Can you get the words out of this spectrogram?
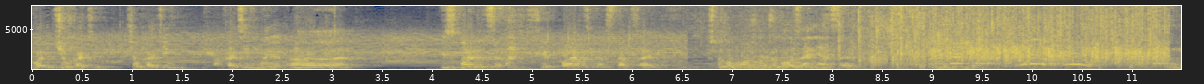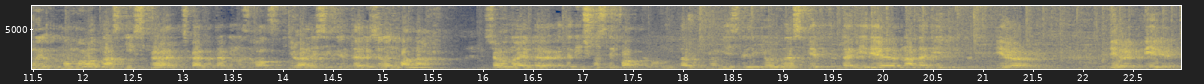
говорить, что хотим. Что хотим, а хотим мы э, избавиться от всех партий, остаться одним. Чтобы можно уже было заняться мы, ну, мы вот нас не исправить. Как бы там ни назывался, генеральный секретарь, все равно монарх. Все равно это, это личностный фактор. Он, даже в нем есть религиозный аспект, доверие на доверие, то есть вера, вера к вере.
